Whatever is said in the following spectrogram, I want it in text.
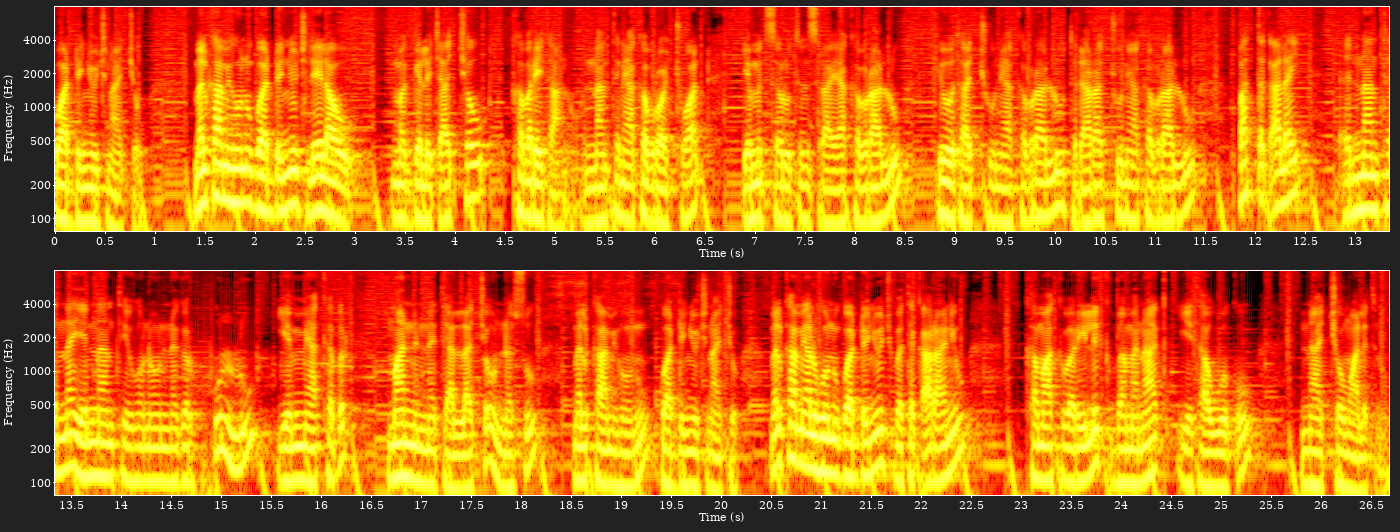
ጓደኞች ናቸው። መልካም የሆኑ ጓደኞች ሌላው መገለጫቸው ከበሬታ ነው። እናንተን ያከብሯችኋል። የምትሰሩትን ስራ ያከብራሉ። ህይወታችሁን ያከብራሉ። ትዳራችሁን ያከብራሉ። በአጠቃላይ እናንተና የእናንተ የሆነውን ነገር ሁሉ የሚያከብር ማንነት ያላቸው እነሱ መልካም የሆኑ ጓደኞች ናቸው። መልካም ያልሆኑ ጓደኞች በተቃራኒው ከማክበር ይልቅ በመናቅ የታወቁ ናቸው ማለት ነው።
